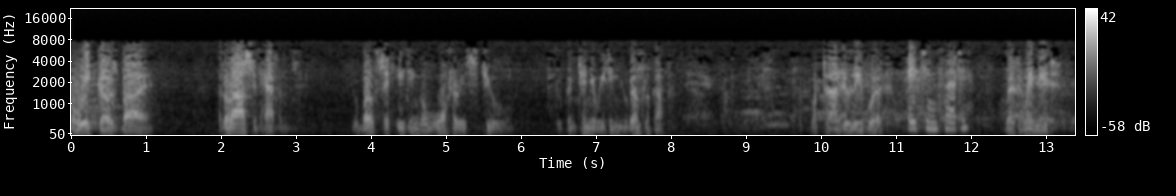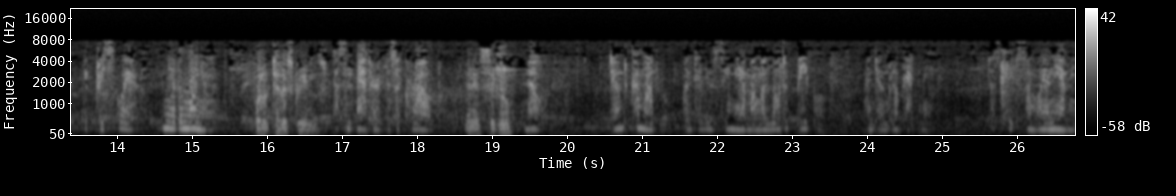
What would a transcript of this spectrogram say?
A week goes by. At last it happens. You both sit eating the watery stew. You continue eating, you don't look up. What time do you leave work? 1830, Where can we meet? Victory Square, near the monument. Full of telescreens. Doesn't matter if there's a crowd. Any signal? No. Don't come up until you see me among a lot of people. And don't look at me. Just keep somewhere near me.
